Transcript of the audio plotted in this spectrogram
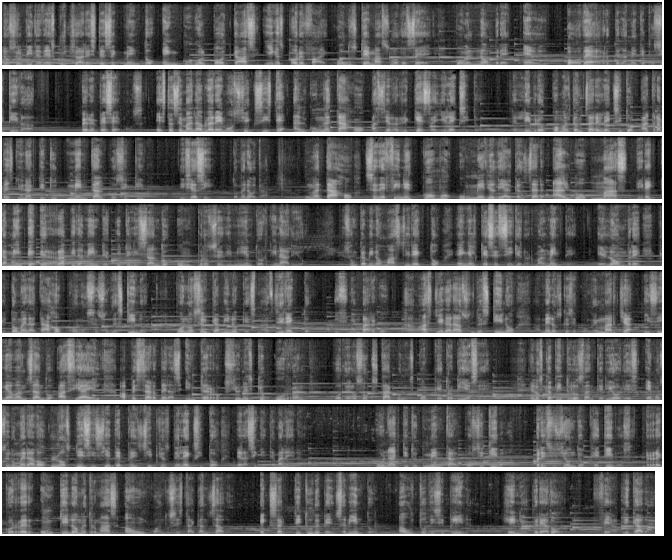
no se olvide de escuchar este segmento en Google Podcast y en Spotify cuando usted más lo desee con el nombre El Poder de la Mente Positiva. Pero empecemos. Esta semana hablaremos si existe algún atajo hacia la riqueza y el éxito del libro Cómo alcanzar el éxito a través de una actitud mental positiva. Dice así, tome nota. Un atajo se define como un medio de alcanzar algo más directamente y rápidamente que utilizando un procedimiento ordinario. Es un camino más directo en el que se sigue normalmente. El hombre que toma el atajo conoce su destino, conoce el camino que es más directo, y sin embargo jamás llegará a su destino a menos que se ponga en marcha y siga avanzando hacia él a pesar de las interrupciones que ocurran o de los obstáculos con que tropiece. En los capítulos anteriores hemos enumerado los 17 principios del éxito de la siguiente manera. Una actitud mental positiva, precisión de objetivos, recorrer un kilómetro más aún cuando se está cansado, exactitud de pensamiento, autodisciplina, genio creador, fe aplicada,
